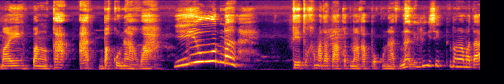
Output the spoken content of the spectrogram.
may bangka at bakunawa. Yun na! Dito ka matatakot mga kapukunat. Nalilisik ng mga mata.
